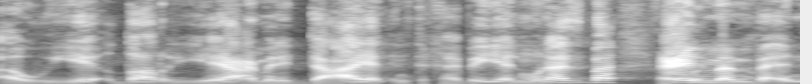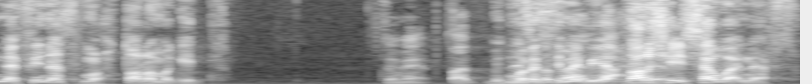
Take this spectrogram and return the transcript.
أو يقدر يعمل الدعاية الانتخابية المناسبة علما. بأن في ناس محترمة جدا تمام طيب بس بالنسبة ما بقى بيقدرش. يسوق نفسه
